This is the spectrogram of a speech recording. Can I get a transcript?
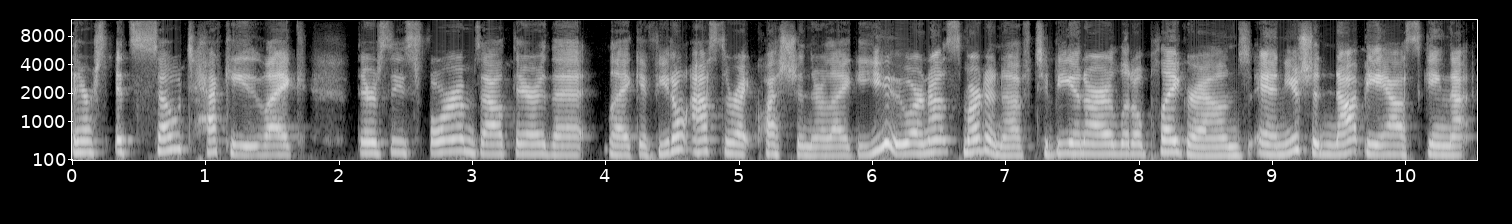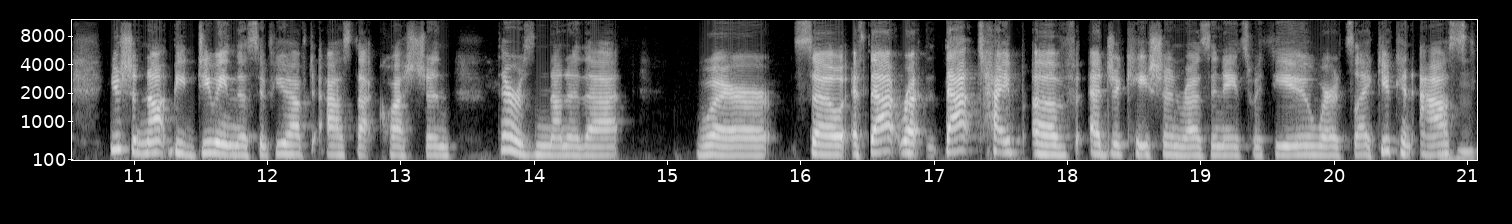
there's, it's so techy. Like there's these forums out there that like, if you don't ask the right question, they're like, you are not smart enough to be in our little playground and you should not be asking that. You should not be doing this if you have to ask that question. There is none of that where so if that that type of education resonates with you where it's like you can ask Mhm.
